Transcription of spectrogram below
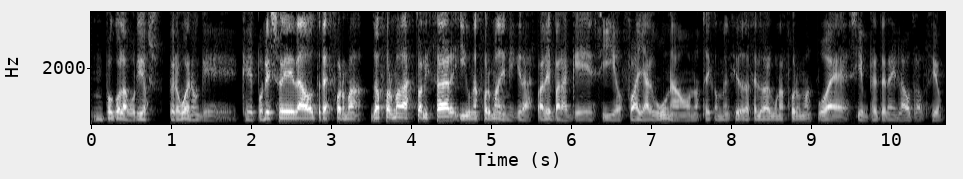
un poco laborioso, pero bueno, que, por eso he dado tres formas, dos formas de actualizar y una forma de migrar, ¿vale? Para que si os falla alguna o no estéis convencidos de hacerlo de alguna forma, pues siempre tenéis la otra opción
